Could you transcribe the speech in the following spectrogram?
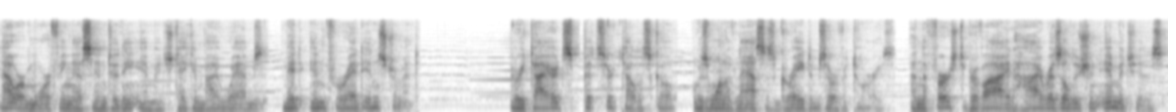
Now we're morphing this into the image taken by Webb's mid-infrared instrument. The retired Spitzer telescope was one of NASA's great observatories, and the first to provide high-resolution images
